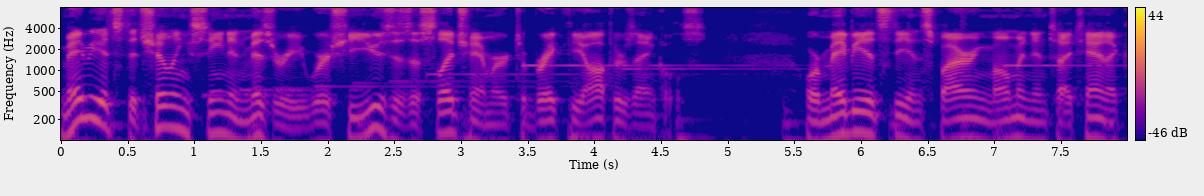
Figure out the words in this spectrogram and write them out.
Maybe it's the chilling scene in Misery where she uses a sledgehammer to break the author's ankles. Or maybe it's the inspiring moment in Titanic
